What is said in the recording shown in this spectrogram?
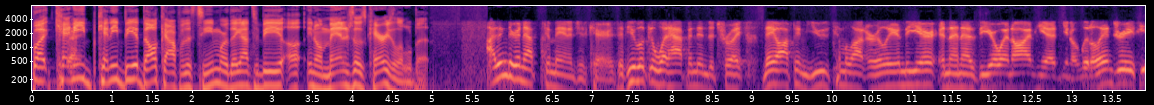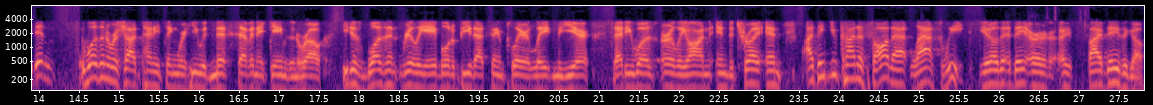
but can right. he can he be a bell cow for this team, or are they going to have to be uh, you know manage those carries a little bit? I think they're going to have to manage his carries. If you look at what happened in Detroit, they often used him a lot earlier in the year, and then as the year went on, he had you know little injuries. He didn't. It wasn't a Rashaad Penny thing where he would miss seven, eight games in a row. He just wasn't really able to be that same player late in the year that he was early on in Detroit. And I think you kind of saw that last week. You know, they, they or uh, five days ago,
